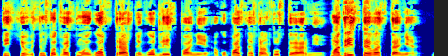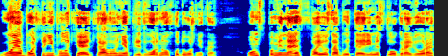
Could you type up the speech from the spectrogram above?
1808 год – страшный год для Испании, оккупация французской армии. Мадридское восстание. Гоя больше не получает жалования придворного художника. Он вспоминает свое забытое ремесло гравера,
